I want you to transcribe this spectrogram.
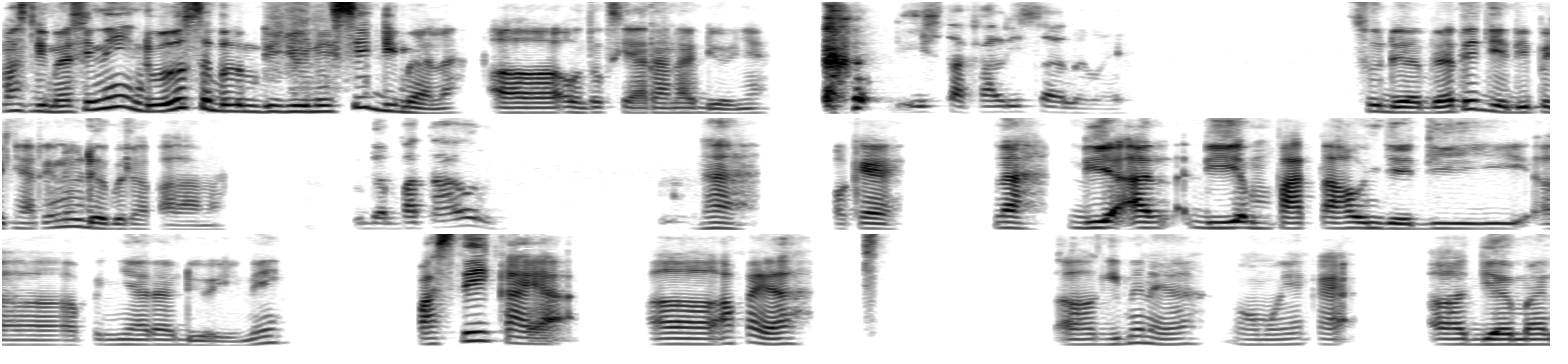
Mas Dimas ini dulu sebelum di Unisi di mana, eee, untuk siaran radionya? Di Istakalisa namanya. Sudah berarti jadi penyiar ini udah berapa lama? Udah 4 tahun. Nah, oke. Nah, di an di 4 tahun jadi, eee, penyiar radio ini, pasti kayak, eee, apa ya, eee, gimana ya ngomongnya, kayak, eee, zaman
